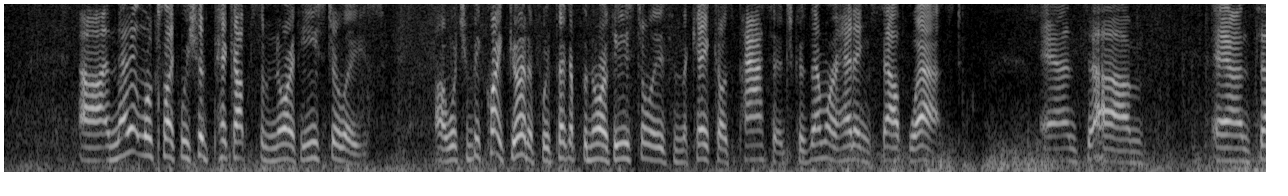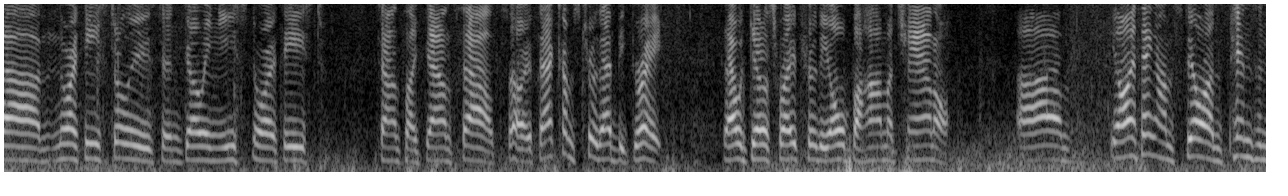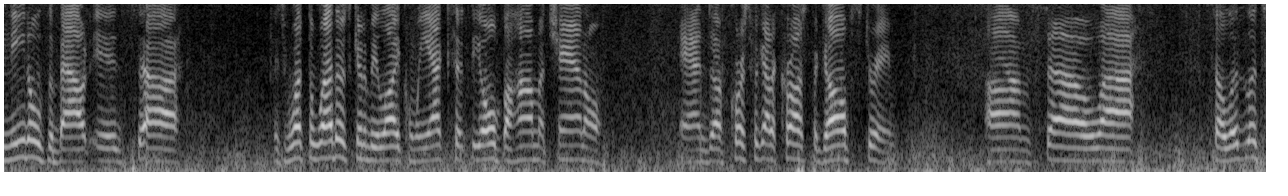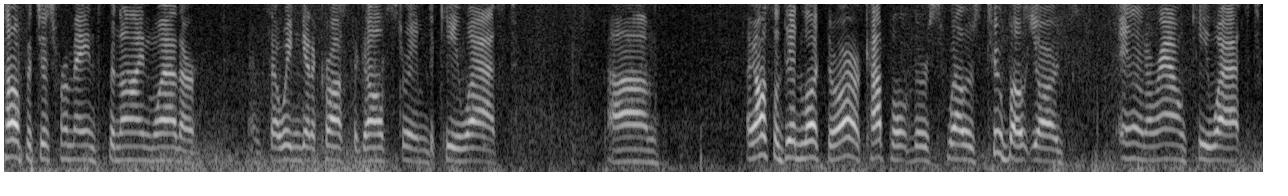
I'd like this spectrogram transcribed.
Uh, and then it looks like we should pick up some northeasterlies, uh, which would be quite good if we pick up the northeasterlies in the Caicos Passage, because then we're heading southwest. And, um, and um, northeasterlies and going east-northeast sounds like down south. So if that comes true, that'd be great. That would get us right through the old Bahama Channel. Um, the only thing I'm still on pins and needles about is, uh, is what the weather's going to be like when we exit the old Bahama Channel. And of course, we got to cross the Gulf Stream. Um, so uh, so let, us hope it just remains benign weather. And so we can get across the Gulf Stream to Key West. Um, I also did look, there are a couple, there's, well, there's two boat yards in and around Key West.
